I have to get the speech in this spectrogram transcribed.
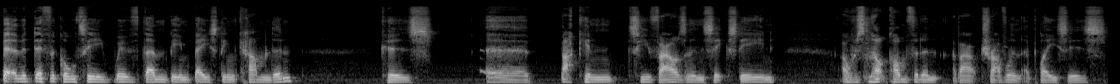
bit of a difficulty with them being based in Camden because uh, back in 2016, I was not confident about travelling to places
